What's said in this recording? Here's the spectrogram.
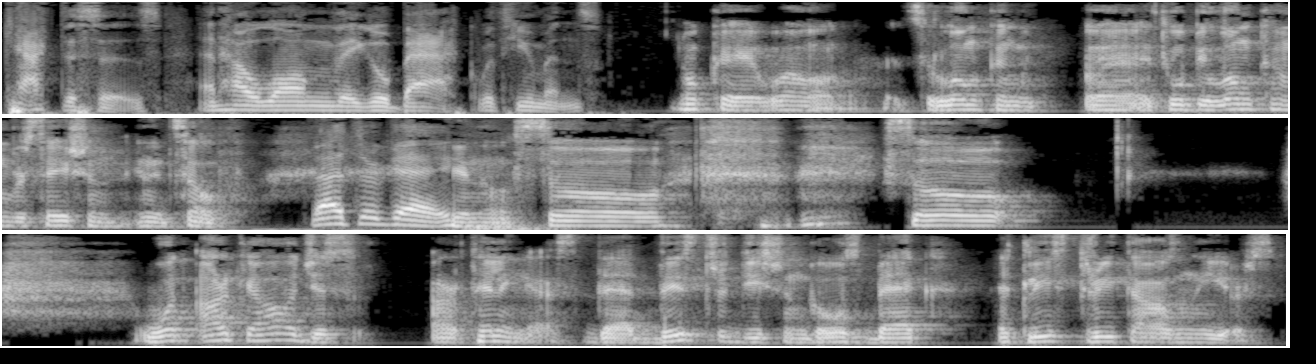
cactuses and how long they go back with humans. Okay, well, it's a long, con- uh, it will be a long conversation in itself. That's okay. You know, so, so what archaeologists are telling us that this tradition goes back at least 3,000 years.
